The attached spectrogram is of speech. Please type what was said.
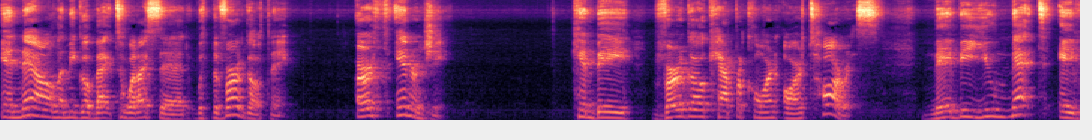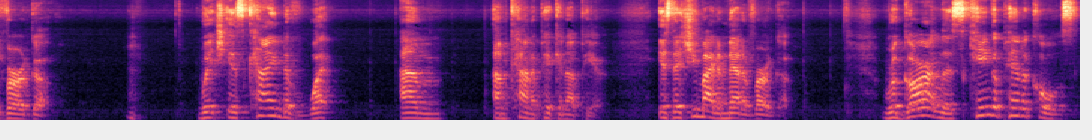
And now let me go back to what I said with the Virgo thing. Earth energy can be Virgo, Capricorn, or Taurus. Maybe you met a Virgo, which is kind of what I'm I'm kind of picking up here. Is that you might have met a Virgo. Regardless, King of Pentacles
